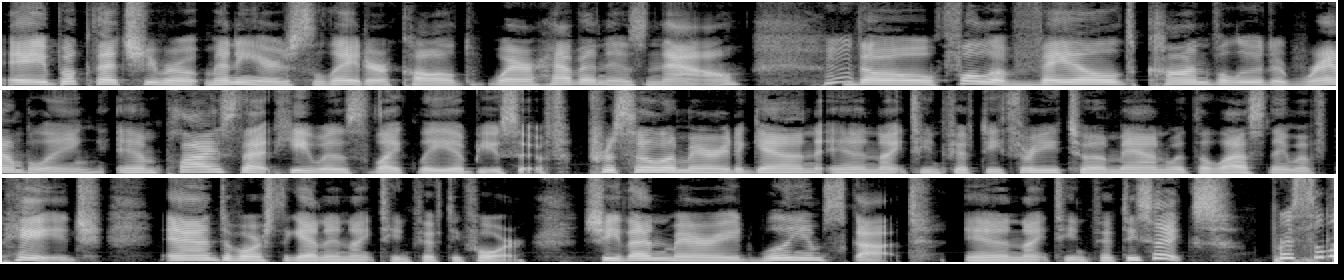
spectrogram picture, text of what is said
A book that she wrote many years later called Where Heaven Is Now, hmm. though full of veiled convoluted rambling implies that he was likely abusive. Priscilla married again in 1953 to a man with the last name of Page and divorced again in 1954. She then married William Scott in 1956. Priscilla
